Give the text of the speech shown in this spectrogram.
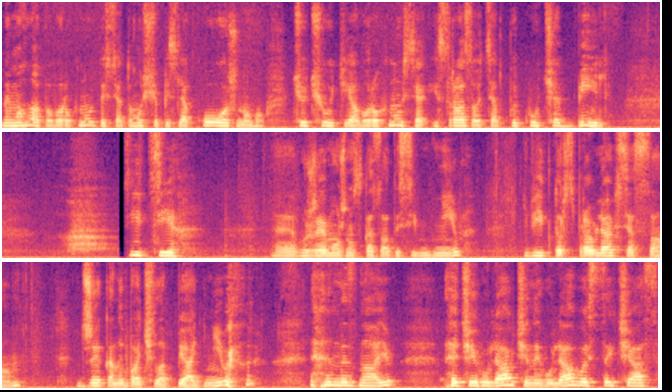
не могла поворухнутися, тому що після кожного чуть-чуть я ворухнуся і сразу оця пекуча біль. Всі ці, е, вже можна сказати, 7 днів. Віктор справлявся сам. Джека не бачила 5 днів. Не знаю, чи гуляв, чи не гуляв ось цей час.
